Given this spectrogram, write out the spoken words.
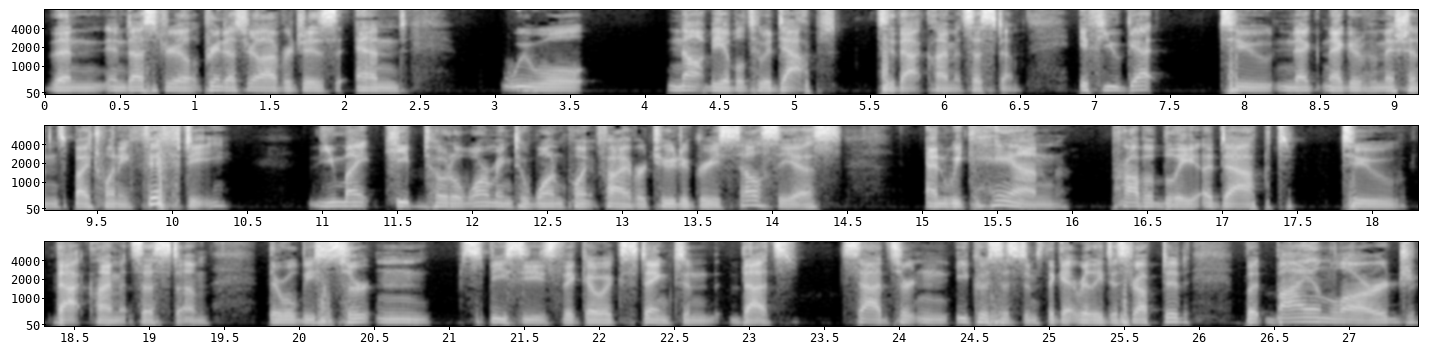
than industrial, pre industrial averages. And we will not be able to adapt to that climate system. If you get to neg- negative emissions by 2050, you might keep hmm. total warming to 1.5 or 2 degrees Celsius and we can probably adapt to that climate system. There will be certain species that go extinct, and that's sad, certain ecosystems that get really disrupted. But by and large,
